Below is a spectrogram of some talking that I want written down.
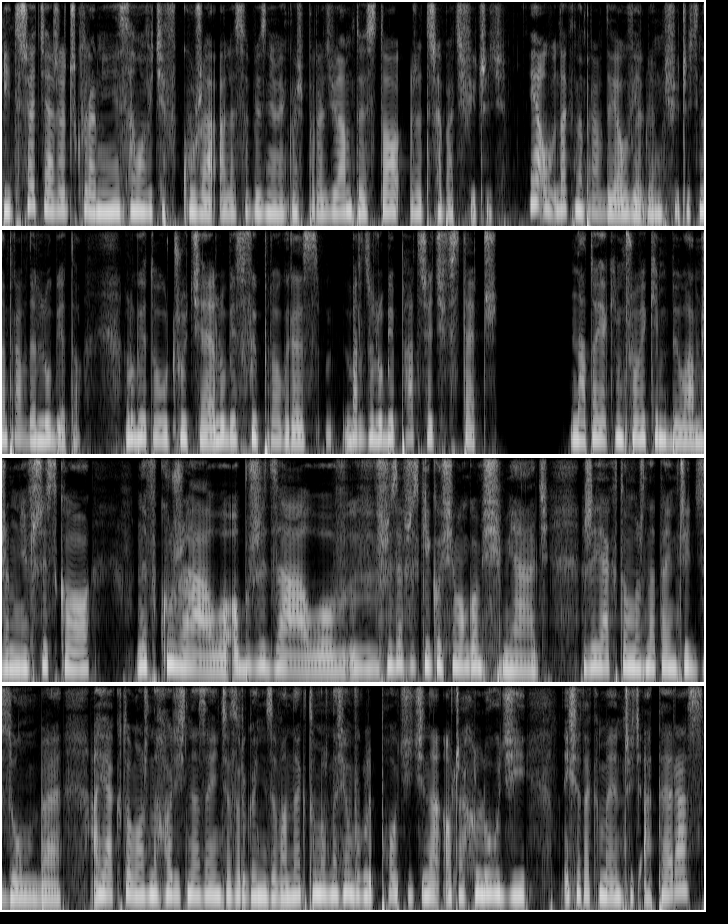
I trzecia rzecz, która mnie niesamowicie wkurza, ale sobie z nią jakoś poradziłam, to jest to, że trzeba ćwiczyć. Ja tak naprawdę ja uwielbiam ćwiczyć, naprawdę lubię to. Lubię to uczucie, lubię swój progres, bardzo lubię patrzeć wstecz na to, jakim człowiekiem byłam, że mnie wszystko wkurzało, obrzydzało, ze wszystkiego się mogłam śmiać, że jak to można tańczyć zumbę, a jak to można chodzić na zajęcia zorganizowane, jak to można się w ogóle pocić na oczach ludzi i się tak męczyć, a teraz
